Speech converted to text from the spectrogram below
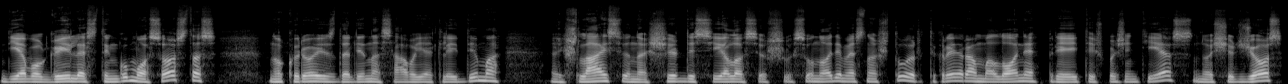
Dievo gailestingumo sostas, nuo kurio jis dalina savo atleidimą išlaisvina širdį sielos iš visų nuodėmės naštų ir tikrai yra malonė prieiti iš pažinties, nuo širdžios.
